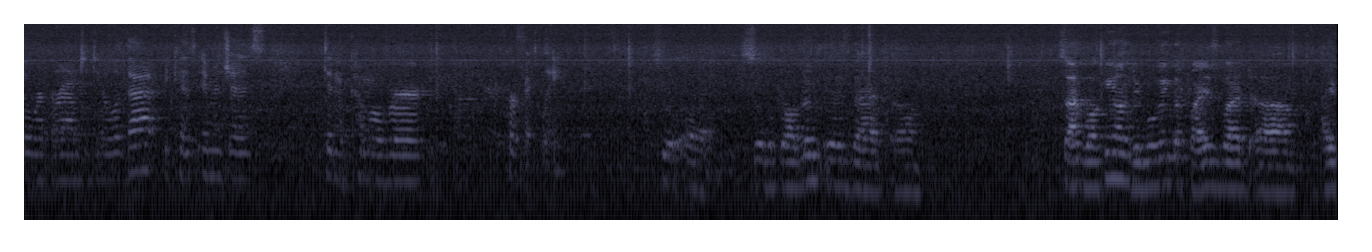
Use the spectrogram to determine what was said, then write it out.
the workaround to deal with that because images didn't come over perfectly. So, uh, so the problem is that, um, so I'm working on removing the files, but, uh, I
